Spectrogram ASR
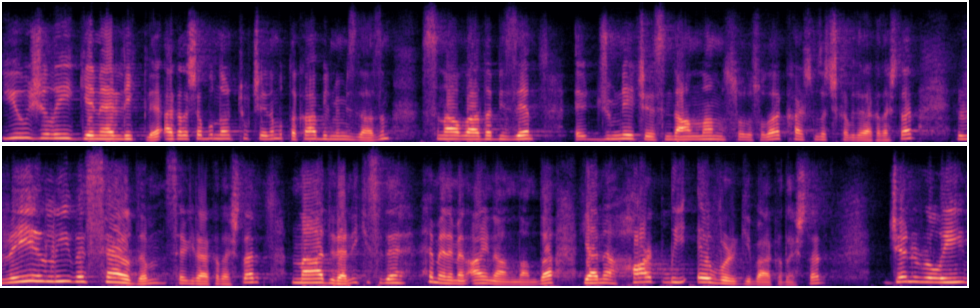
Usually, genellikle. Arkadaşlar bunların Türkçelerini mutlaka bilmemiz lazım. Sınavlarda bize e, cümle içerisinde anlam sorusu olarak karşımıza çıkabilir arkadaşlar. Rarely ve seldom sevgili arkadaşlar nadiren ikisi de hemen hemen aynı anlamda. Yani hardly ever gibi arkadaşlar. Generally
